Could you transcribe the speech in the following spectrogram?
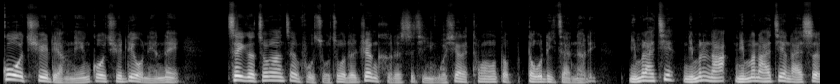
过去两年、过去六年内。这个中央政府所做的任何的事情，我现在通通都都立在那里。你们来箭，你们拿你们拿箭来射，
